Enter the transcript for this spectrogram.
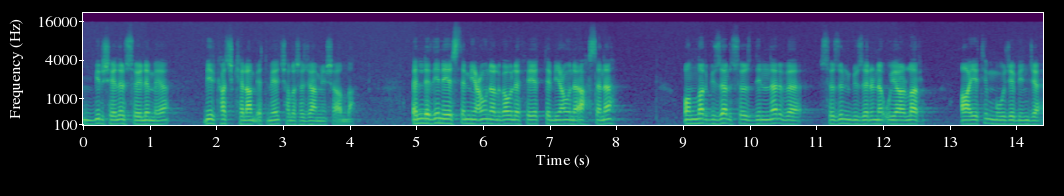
bir şeyler söylemeye, birkaç kelam etmeye çalışacağım inşallah. اَلَّذ۪ينَ يَسْتَمِعُونَ الْقَوْلَ فَيَتَّبِعُونَ اَحْسَنَهِ Onlar güzel söz dinler ve sözün güzeline uyarlar. Ayetin mucebince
